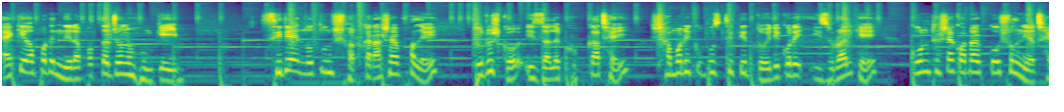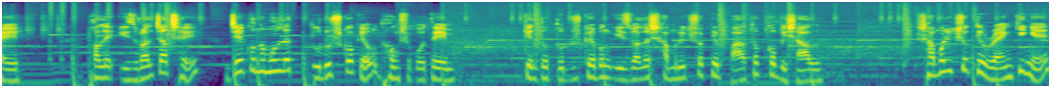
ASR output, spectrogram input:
একে অপরের নিরাপত্তার জন্য হুমকি। সিরিয়ায় নতুন সরকার আসার ফলে তুরস্ক ইসরায়েলের খুব কাছেই সামরিক উপস্থিতি তৈরি করে ইসরায়েলকে কোণঠাসা করার কৌশল নিয়েছে। ফলে ইসরায়েল চাচ্ছে যে কোনো মূল্যে তুরস্ককেও ধ্বংস করতে। কিন্তু তুরস্ক এবং ইসরায়েলের সামরিক শক্তির পার্থক্য বিশাল। সামরিক শক্তির র্যাঙ্কিংয়ে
